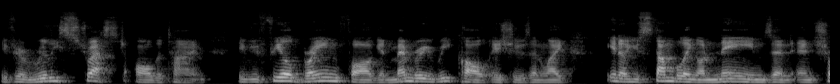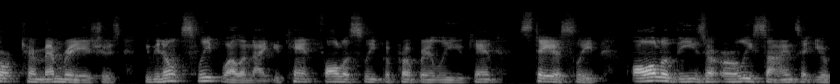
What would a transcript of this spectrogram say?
if you're really stressed all the time, if you feel brain fog and memory recall issues and like you know you stumbling on names and and short-term memory issues if you don't sleep well at night you can't fall asleep appropriately you can't stay asleep all of these are early signs that your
